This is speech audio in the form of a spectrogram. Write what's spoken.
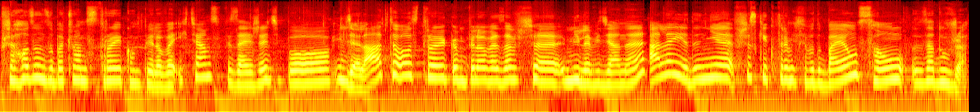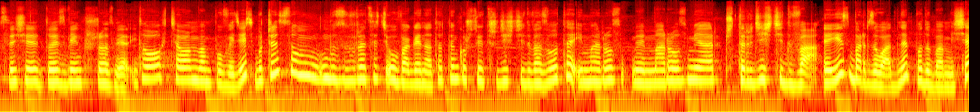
przechodząc zobaczyłam stroje kąpielowe i chciałam sobie zajrzeć, bo idzie lato, stroje kąpielowe zawsze mile widziane, ale jedynie wszystkie, które mi się podobają są za duże. W sensie to jest większy rozmiar. I to chciałam Wam powiedzieć, bo często zwracacie uwagę na to, ten kosztuje 32 zł i ma, roz, ma rozmiar 42. Jest bardzo ładny, podoba mi się.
